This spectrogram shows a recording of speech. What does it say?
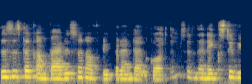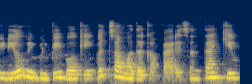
this is the comparison of different algorithms. In the next video we will be working with some other comparison. Thank you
